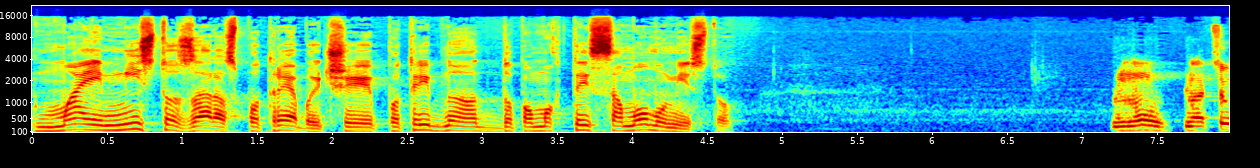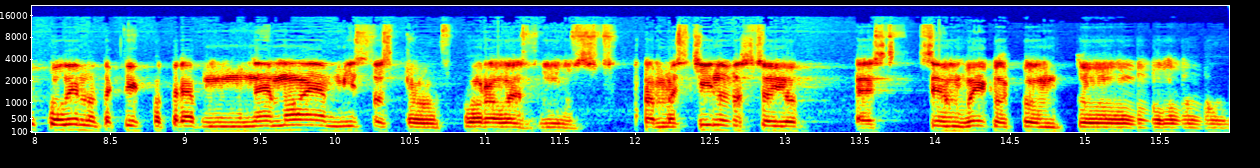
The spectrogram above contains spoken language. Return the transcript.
має місто зараз потреби, чи потрібно допомогти самому місту? Ну на цю хвилину таких потреб немає. Місто впоралось з з самостійністю е, з цим викликом, то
